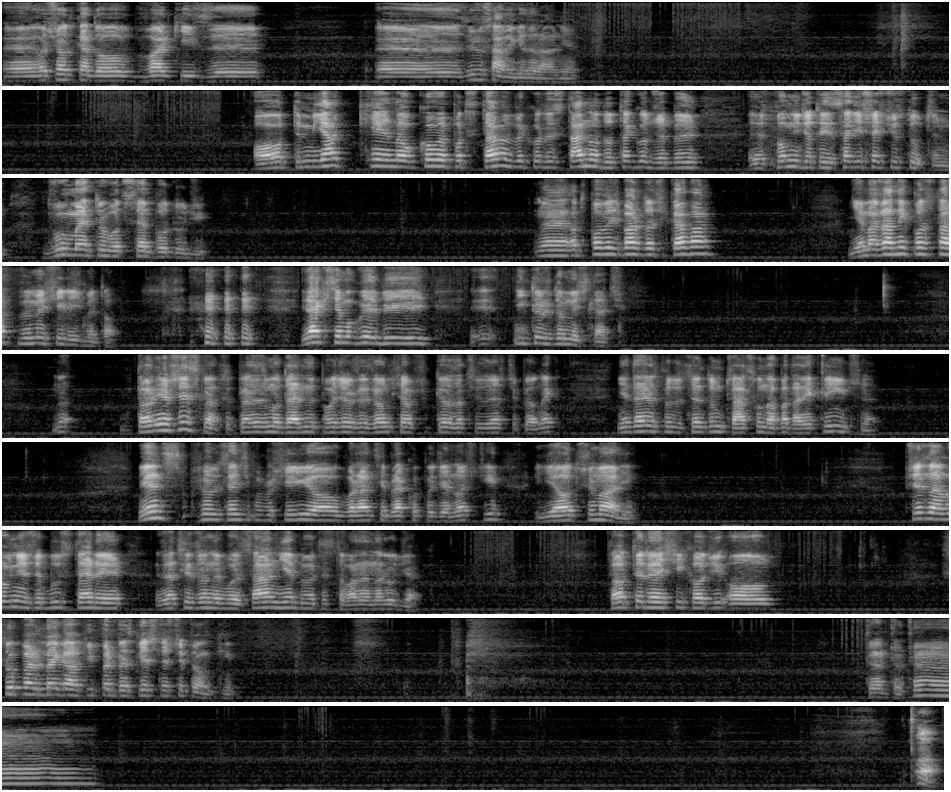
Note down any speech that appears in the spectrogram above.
e, ośrodka do walki z, e, z wirusami generalnie. O tym, jakie naukowe podstawy wykorzystano do tego, żeby e, wspomnieć o tej zasadzie 6 stupni, dwóch metrów odstępu od ludzi. E, odpowiedź bardzo ciekawa. Nie ma żadnych podstaw, wymyśliliśmy to. Jak się mogłyby e, niektórzy domyślać? No, to nie wszystko. Prezes Moderny powiedział, że rząd chciał szybkiego zatwierdzenia szczepionek, nie dając producentom czasu na badania kliniczne. Więc producenci poprosili o gwarancję braku odpowiedzialności i je otrzymali. Przyznam również, że boostery zatwierdzone w USA nie były testowane na ludziach. To tyle jeśli chodzi o super, mega, hiper bezpieczne szczepionki. O!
